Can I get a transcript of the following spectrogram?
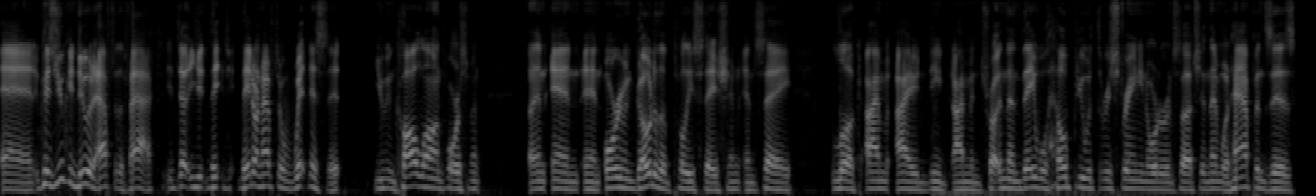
And because you can do it after the fact. It you- they, they don't have to witness it. You can call law enforcement and and and or even go to the police station and say look i'm i need i'm in trouble. And then they will help you with the restraining order and such. And then what happens is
